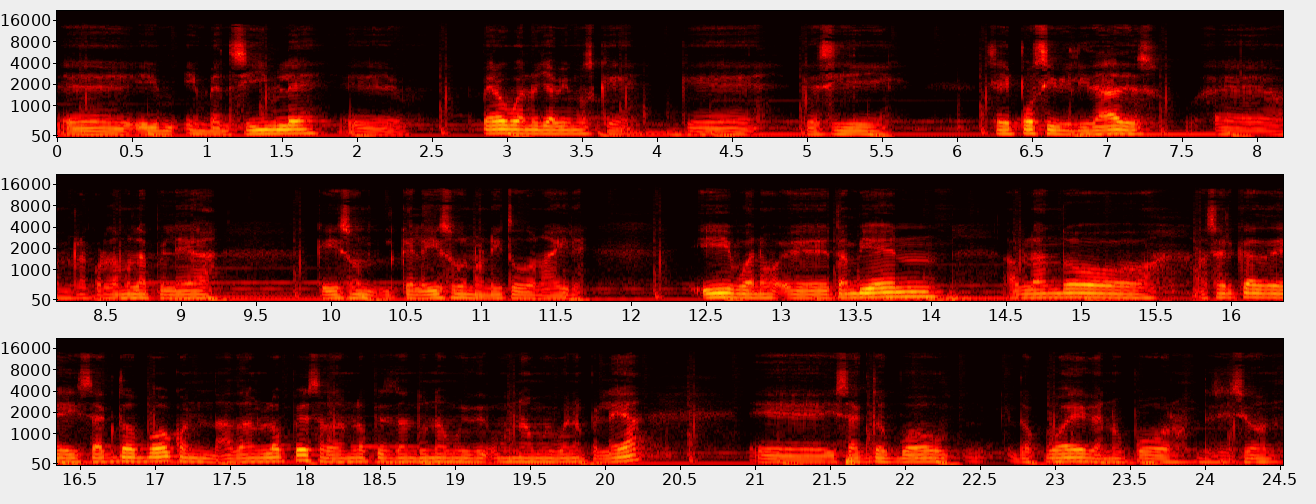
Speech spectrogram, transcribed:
eh, invencible. Eh, pero bueno, ya vimos que, que, sí, hay posibilidades. recordamos la pelea que, hizo, que le hizo Nonito Donaire. Y bueno, también hablando acerca de Isaac Dogbo con Adam López. Adam López dando una muy, buena pelea. Eh, Isaac Dogboe ganó por decisión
